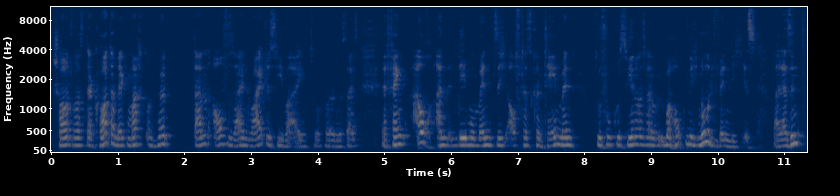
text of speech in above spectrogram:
schaut, was der Quarterback macht und hört dann auf seinen Wide Receiver eigentlich zu verfolgen. Das heißt, er fängt auch an, in dem Moment sich auf das Containment zu fokussieren, was aber überhaupt nicht notwendig ist, weil da sind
